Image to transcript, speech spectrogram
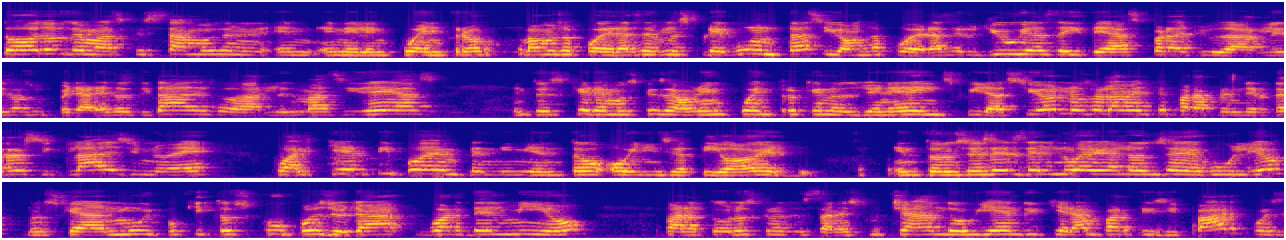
todos los demás que estamos en, el encuentro vamos a poder hacerles preguntas y vamos a poder hacer lluvias de ideas para ayudarles a superar esas dificultades o darles más ideas Entonces queremos que sea un encuentro que nos llene de inspiración, no solamente para aprender de reciclaje, sino de cualquier tipo de emprendimiento o iniciativa verde. Entonces es del 9 al 11 de julio, nos quedan muy poquitos cupos, yo ya guardé el mío para todos los que nos están escuchando, viendo y quieran participar, pues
